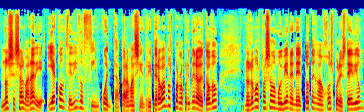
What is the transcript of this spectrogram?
no se salva nadie. Y ha concedido 50 para más Inri. Pero vamos por lo primero de todo. Nos lo hemos pasado muy bien en el Tottenham Hotspur Stadium.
